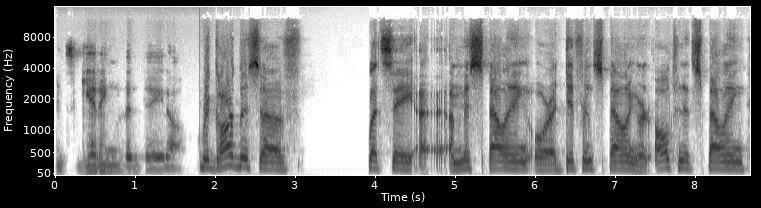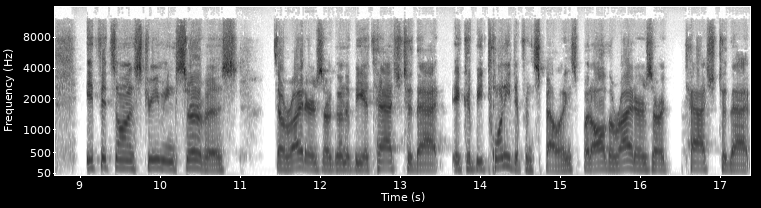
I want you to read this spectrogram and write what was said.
it's getting the data. Regardless of, let's say, a, a, misspelling or a different spelling or an alternate spelling, if it's on a streaming service, the writers are going to be attached to that. It could be 20 different spellings, but all the writers are attached to that.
